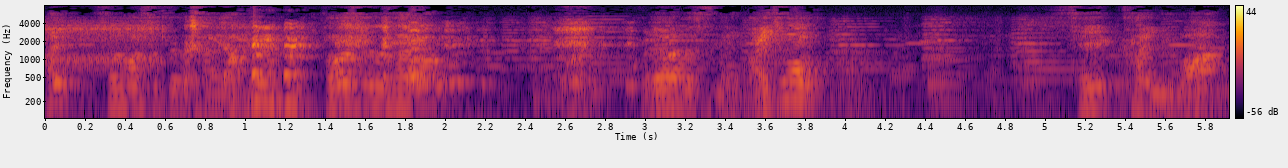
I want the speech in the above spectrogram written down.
はいそのましてくださいよ。そのましてくださいよ。これはですね第1問正解は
